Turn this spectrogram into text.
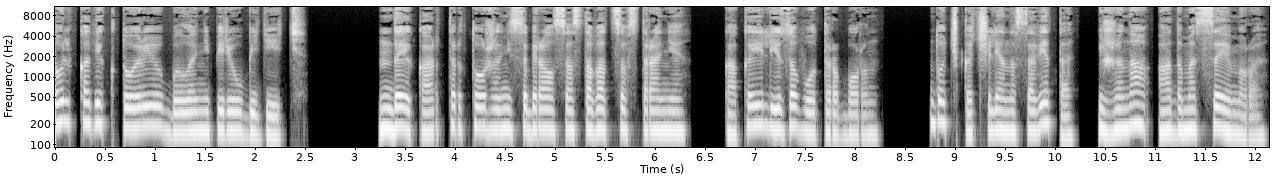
Только Викторию было не переубедить. Да и Картер тоже не собирался оставаться в стороне, как и Элиза Уотерборн, дочка члена совета и жена Адама Сеймура,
